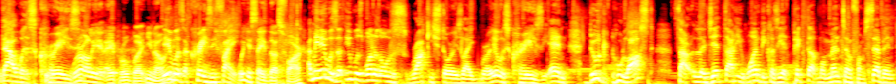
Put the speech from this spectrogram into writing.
That was crazy. We're only in April, but you know, It was a crazy fight. we can say thus far. I mean, it was a, it was one of those Rocky stories, like bro, it was crazy. And dude who lost thought legit thought he won because he had picked up momentum from seven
